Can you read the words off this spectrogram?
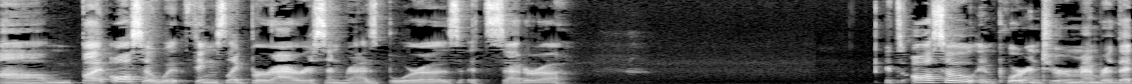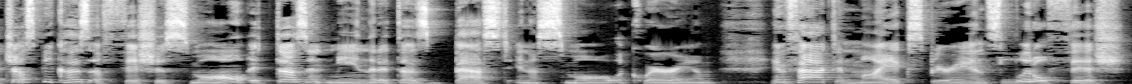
um, but also with things like Boraras and Rasboras, etc. It's also important to remember that just because a fish is small, it doesn't mean that it does best in a small aquarium. In fact, in my experience, little fish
